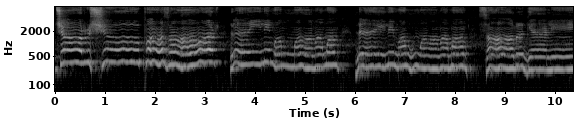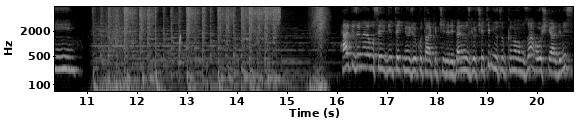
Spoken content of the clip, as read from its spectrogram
çarşı pazar Leylim aman aman Leylim aman aman Sarı gelin Herkese merhaba sevgili Teknoloji Oku takipçileri. Ben Özgür Çetin. YouTube kanalımıza hoş geldiniz.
